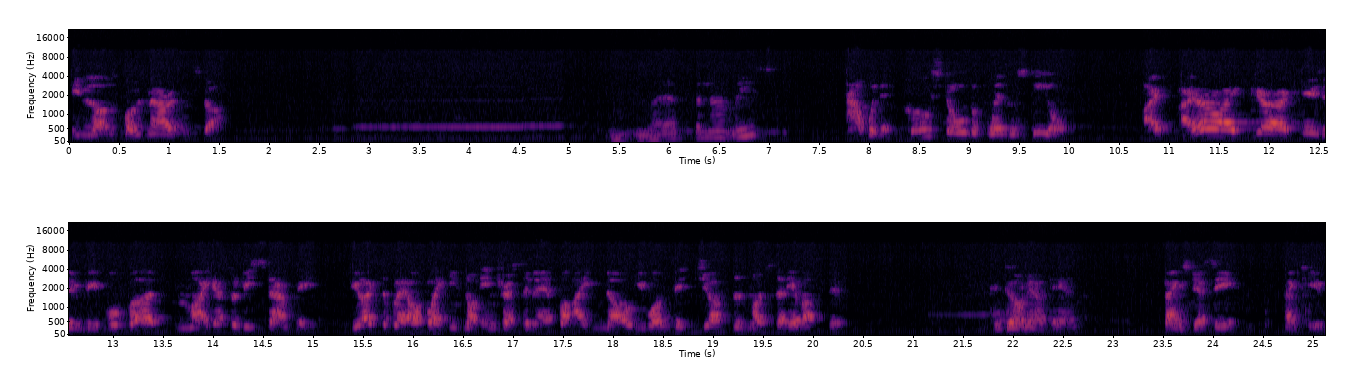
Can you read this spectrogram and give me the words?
He loves bows and arrows and stuff. Last but not least, Out with it. Who stole the flint and steel? I I don't like uh, accusing people, but my guess would be Stampy. He likes to play it off like he's not interested in it, but I know he wants it just as much as any of us do. You can go now, Dan. Thanks, Jesse. Thank you.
